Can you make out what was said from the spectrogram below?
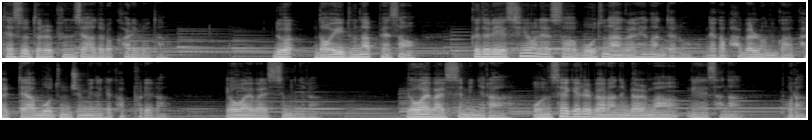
태수들을 분쇄하도록 하리로다. 누- 너희 눈앞에서 그들이 수연에서 모든 악을 행한 대로 내가 바벨론과 갈대아 모든 주민에게 갚으리라. 여호와의 말씀이니라. 여호와의 말씀이니라. 온 세계를 멸하는 멸망의 사나 보라.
